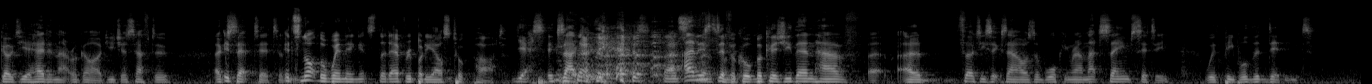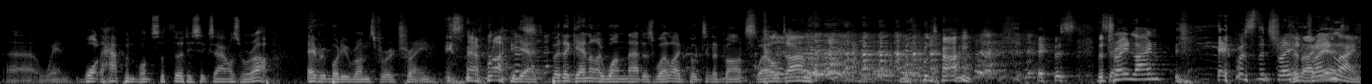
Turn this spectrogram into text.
go to your head in that regard. You just have to accept it. and- It's not the winning; it's that everybody else took part. Yes, exactly. yes. That's- and it's that's difficult because you then have uh, uh, 36 hours of walking around that same city with people that didn't uh, win. What happened once the 36 hours were up? Everybody runs for a train. Is that right? yeah, but again, I won that as well. I'd booked in advance. Well done. well done. it was The train line. it was the train The line. train yes. line.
